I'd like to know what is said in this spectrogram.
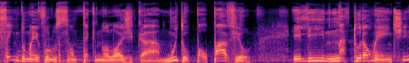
sendo uma evolução tecnológica muito palpável, ele naturalmente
